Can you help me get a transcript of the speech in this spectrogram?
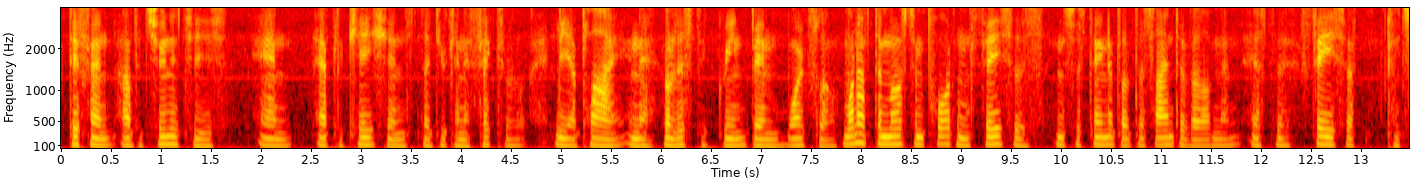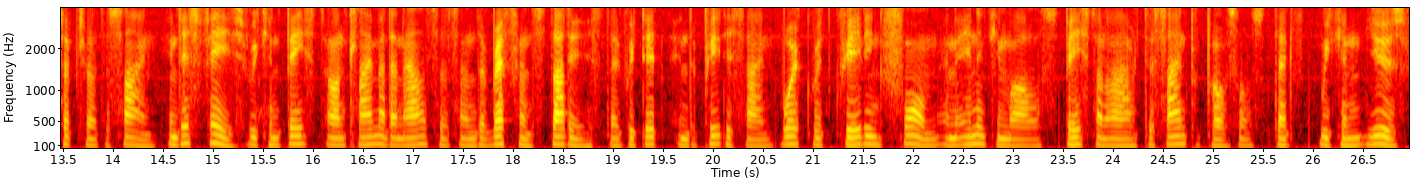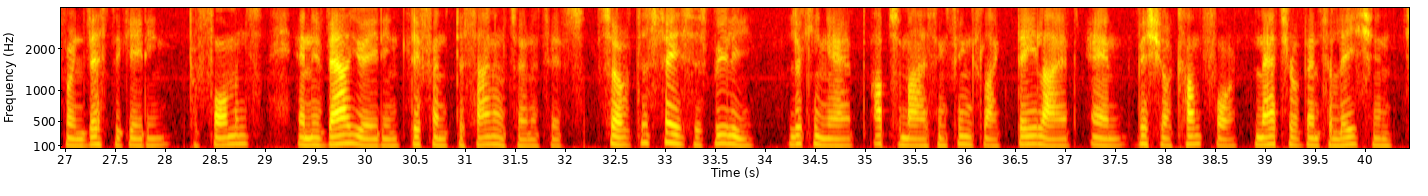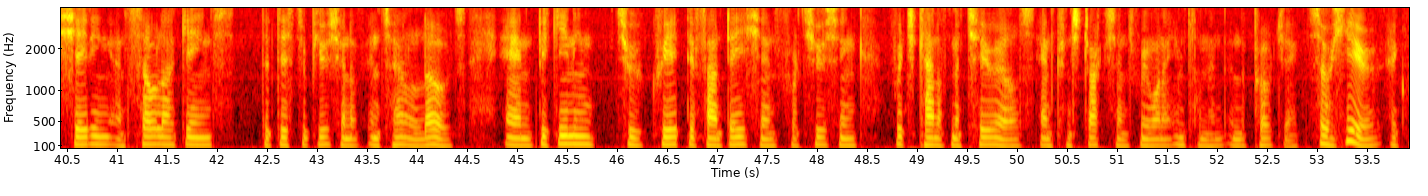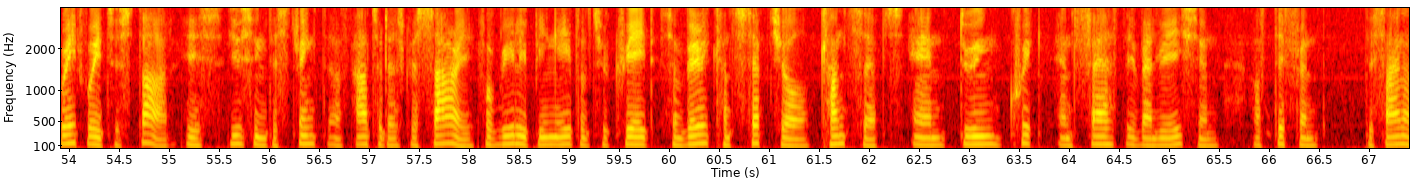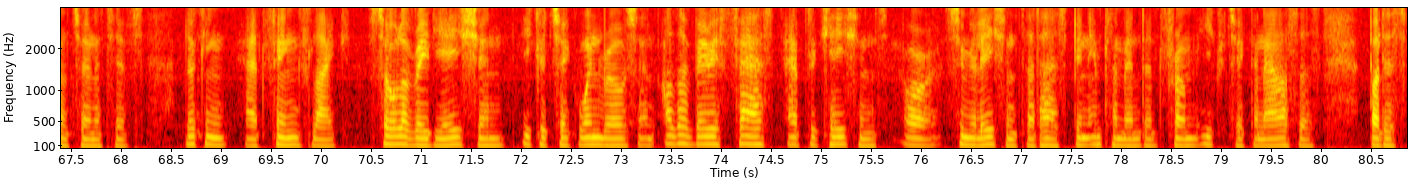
different opportunities and applications that you can effectively apply in a holistic green BIM workflow. One of the most important phases in sustainable design development is the phase of conceptual design. In this phase, we can, based on climate analysis and the reference studies that we did in the pre-design, work with creating form and energy models based on our design proposals that we can use for investigating performance and evaluating different design alternatives. So this phase is really looking at optimizing things like daylight and visual comfort, natural ventilation, shading and solar gains, the distribution of internal loads, and beginning to create the foundation for choosing which kind of materials and constructions we want to implement in the project. So here, a great way to start is using the strength of Autodesk Vasari for really being able to create some very conceptual concepts and doing quick and fast evaluation of different design alternatives, looking at things like solar radiation, Ecotect windrows and other very fast applications or simulations that has been implemented from Ecotect analysis but is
